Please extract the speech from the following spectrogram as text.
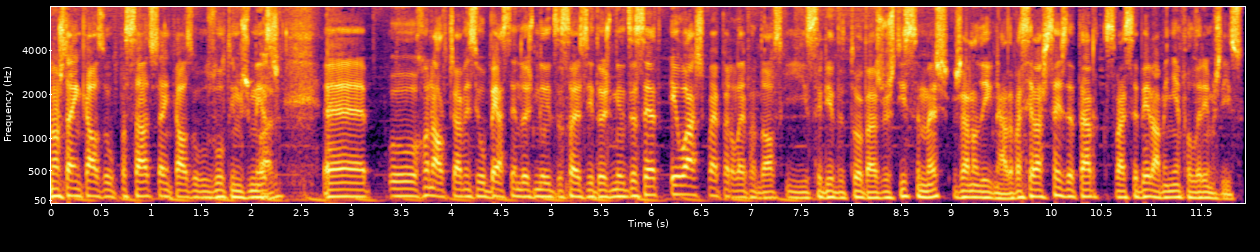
Não está em causa o passado, está em causa os últimos meses. Eh, o Ronaldo já venceu o Best em 2016 e 2017, eu acho que vai para Lewandowski e seria de toda a justiça, mas já não digo nada. Vai ser às 6 da tarde que se vai saber, amanhã falaremos disso.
